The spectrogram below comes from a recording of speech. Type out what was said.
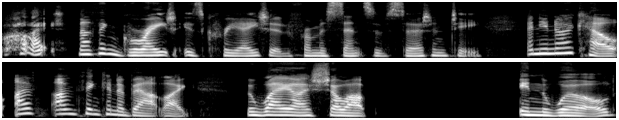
Right. Nothing great is created from a sense of certainty. And you know, Cal, i I'm thinking about like the way I show up in the world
